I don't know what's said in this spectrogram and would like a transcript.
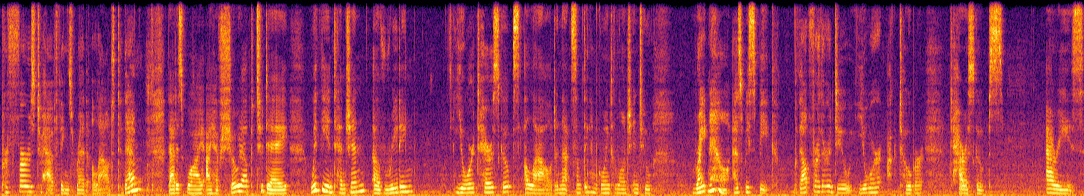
prefers to have things read aloud to them, that is why I have showed up today with the intention of reading your tarotscopes aloud. And that's something I'm going to launch into right now as we speak. Without further ado, your October tarotscopes. Aries,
